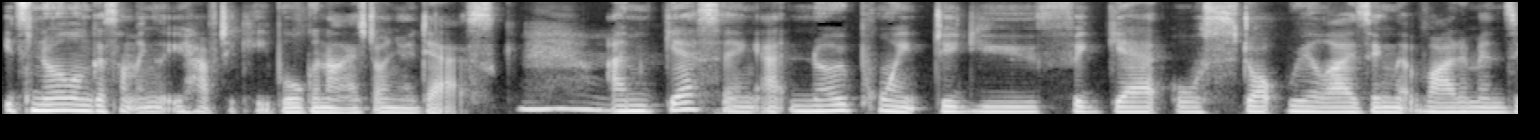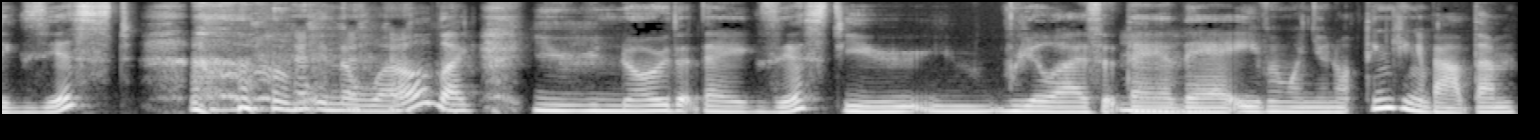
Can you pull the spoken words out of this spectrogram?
it's no longer something that you have to keep organized on your desk. Mm. I'm guessing at no point did you forget or stop realizing that vitamins exist um, in the world. Like you, you know that they exist. You, you realize that they mm. are there even when you're not thinking about them.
